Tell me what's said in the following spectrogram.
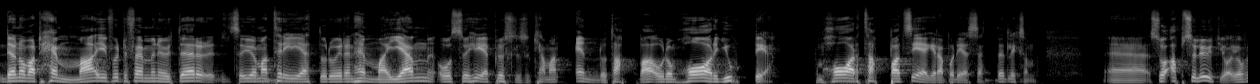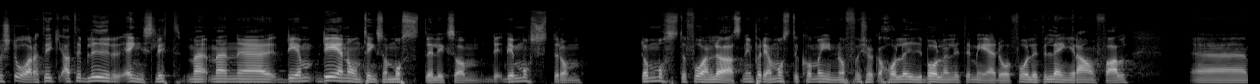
den har varit hemma i 45 minuter, så gör man 3-1 och då är den hemma igen och så helt plötsligt så kan man ändå tappa och de har gjort det. De har tappat segrar på det sättet liksom. Eh, så absolut, jag, jag förstår att det, att det blir ängsligt, men, men eh, det, det, är någonting som måste liksom, det, det, måste de, de måste få en lösning på det. De måste komma in och försöka hålla i bollen lite mer då, få lite längre anfall. Eh,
